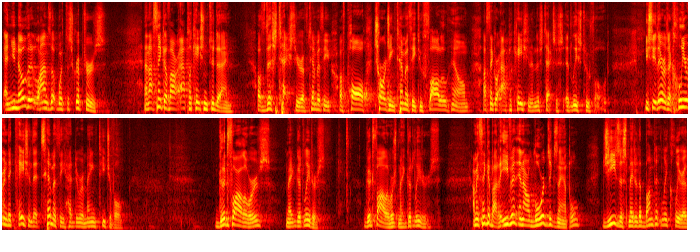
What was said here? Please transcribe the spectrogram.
and you know that it lines up with the scriptures. And I think of our application today of this text here of Timothy, of Paul charging Timothy to follow him, I think our application in this text is at least twofold. You see, there is a clear indication that Timothy had to remain teachable. Good followers make good leaders. Good followers make good leaders. I mean, think about it. Even in our Lord's example, Jesus made it abundantly clear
